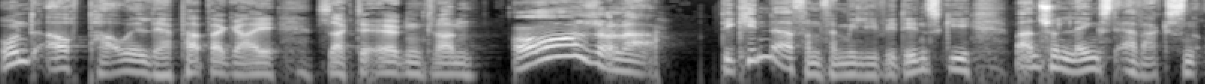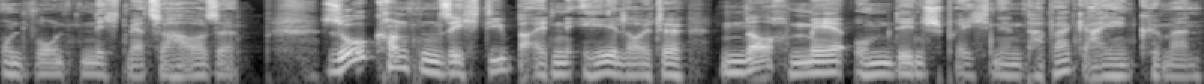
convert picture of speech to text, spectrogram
Und auch Paul, der Papagei, sagte irgendwann Ursula. Die Kinder von Familie Widinski waren schon längst erwachsen und wohnten nicht mehr zu Hause. So konnten sich die beiden Eheleute noch mehr um den sprechenden Papagei kümmern.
